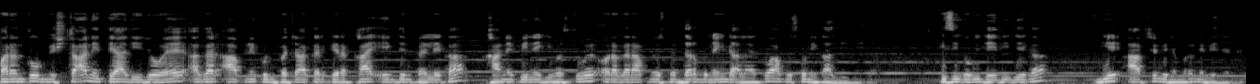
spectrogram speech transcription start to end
परंतु मिष्ठान इत्यादि जो है, अगर आपने कुछ बचा करके रखा है एक दिन पहले का खाने पीने की वस्तु है, और अगर आपने उसमें दर्भ नहीं डाला है तो आप उसको निकाल दीजिएगा। किसी को भी दे दीजिएगा। ये आपसे विनम्र निवेदन है।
